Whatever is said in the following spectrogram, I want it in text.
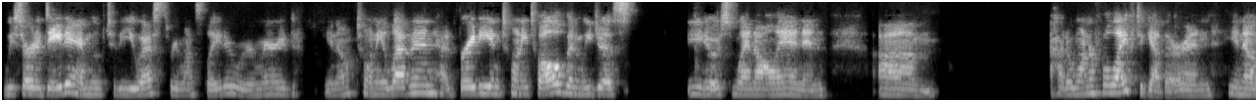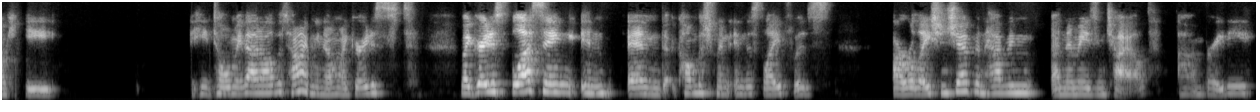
we started dating. I moved to the US three months later. We were married, you know, 2011, had Brady in 2012, and we just, you know, just went all in and um, had a wonderful life together. And, you know, he, he told me that all the time, you know, my greatest, my greatest blessing in and accomplishment in this life was our relationship and having an amazing child, um, Brady.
